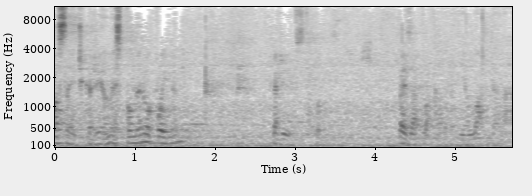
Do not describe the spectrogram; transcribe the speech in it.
poslanič, kaže, jel me spomenuo po imenu? Kaže, jeste. Pa je zaplakao, radi Allah tala.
